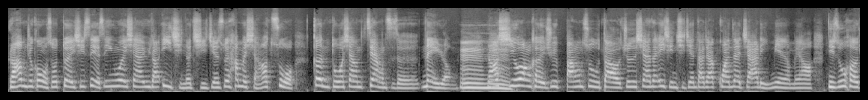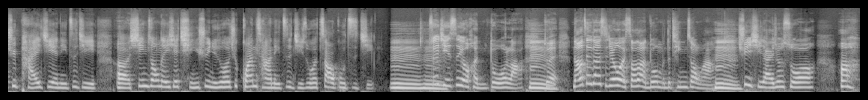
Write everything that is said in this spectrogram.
然后他们就跟我说，对，其实也是因为现在遇到疫情的期间，所以他们想要做更多像这样子的内容，嗯，然后希望可以去帮助到，就是现在在疫情期间大家关在家里面有没有？你如何去排解你自己呃心中的一些情绪？你如何去观察你自己？如何照顾自己？嗯，所以其实有很多啦，嗯，对。然后这段时间我也收到很多我们的听众啊，嗯，讯息来就说，啊，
